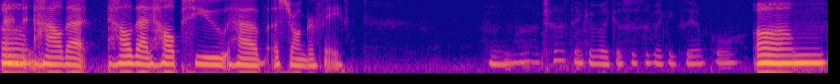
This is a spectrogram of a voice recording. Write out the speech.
and Um, how that how that helps you have a stronger faith. hmm, I'm trying to think of like a specific example. Um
